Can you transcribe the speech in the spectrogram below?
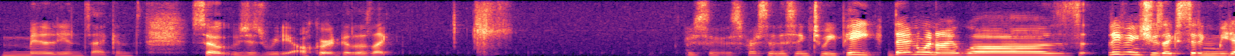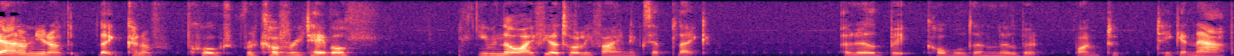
million seconds. So it was just really awkward because I was like this person listening to me pee. Then when I was leaving, she was like sitting me down, you know, the, like kind of quote recovery table even though I feel totally fine except like a little bit cold and a little bit want to take a nap,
